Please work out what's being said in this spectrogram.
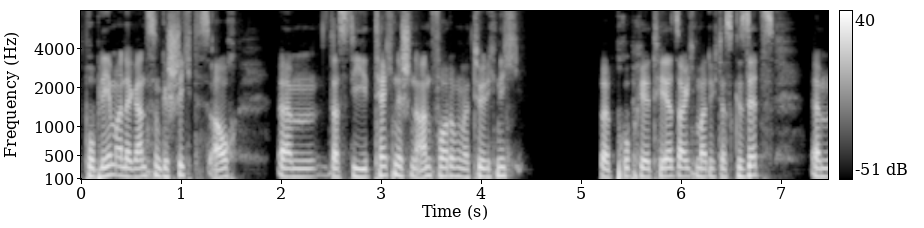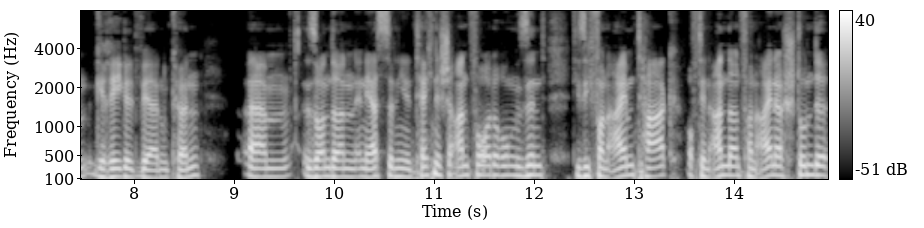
Problem an der ganzen Geschichte ist auch, ähm, dass die technischen Anforderungen natürlich nicht äh, proprietär, sage ich mal, durch das Gesetz ähm, geregelt werden können, ähm, sondern in erster Linie technische Anforderungen sind, die sich von einem Tag auf den anderen, von einer Stunde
